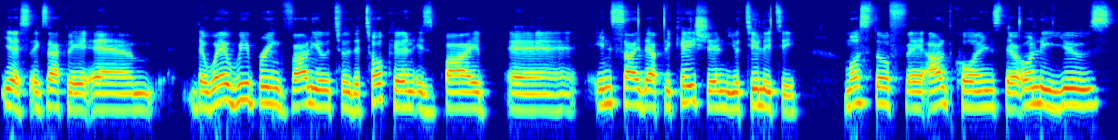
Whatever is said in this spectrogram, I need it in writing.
Yes, exactly. Um, the way we bring value to the token is by uh, inside the application utility. Most of uh, altcoins, their only use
